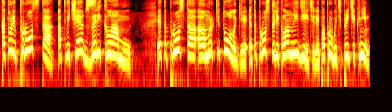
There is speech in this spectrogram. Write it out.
которые просто отвечают за рекламу. Это просто э, маркетологи, это просто рекламные деятели. Попробуйте прийти к ним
